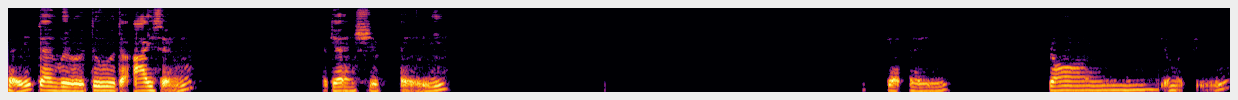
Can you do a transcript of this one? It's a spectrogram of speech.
Okay, then we'll do the icing. Again, Shift A. Get a drawing geometry.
